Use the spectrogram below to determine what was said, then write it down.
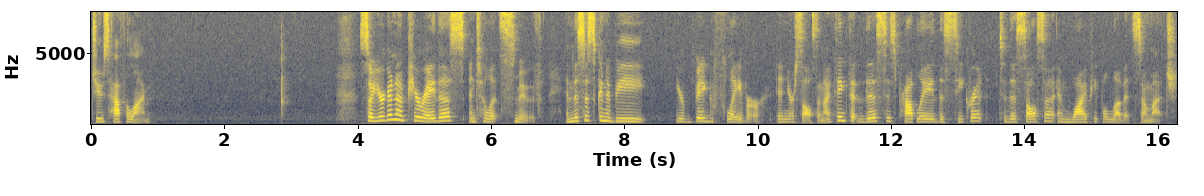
juice half a lime. So you're gonna puree this until it's smooth. And this is gonna be your big flavor in your salsa. And I think that this is probably the secret to this salsa and why people love it so much.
